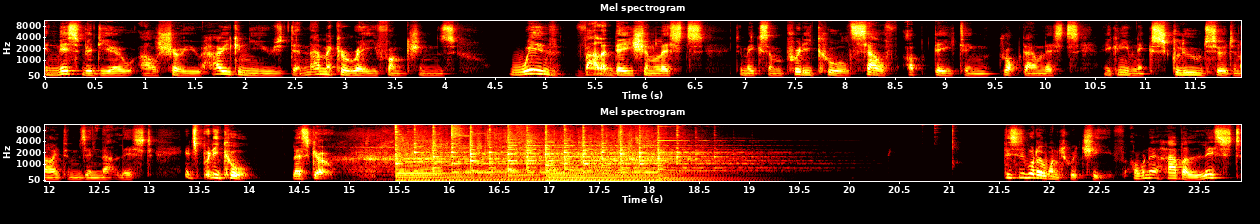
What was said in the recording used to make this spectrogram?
In this video, I'll show you how you can use dynamic array functions with validation lists to make some pretty cool self-updating drop-down lists. You can even exclude certain items in that list. It's pretty cool. Let's go. This is what I want to achieve. I want to have a list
